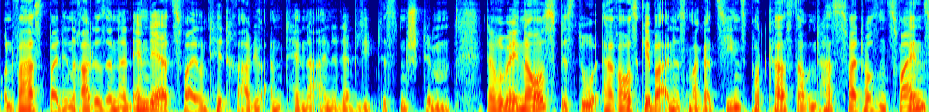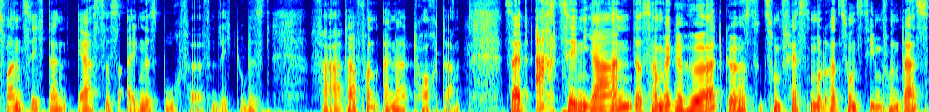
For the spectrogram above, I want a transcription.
und warst bei den Radiosendern NDR 2 und Hitradio Antenne eine der beliebtesten Stimmen. Darüber hinaus bist du Herausgeber eines Magazins, Podcaster und hast 2022 dein erstes eigenes Buch veröffentlicht. Du bist Vater von einer Tochter. Seit 18 Jahren, das haben wir gehört, gehörst du zum festen Moderationsteam von Das.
